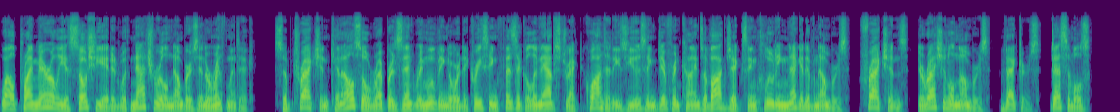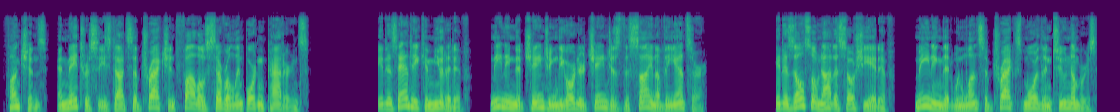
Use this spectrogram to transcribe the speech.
While primarily associated with natural numbers in arithmetic, subtraction can also represent removing or decreasing physical and abstract quantities using different kinds of objects, including negative numbers, fractions, irrational numbers, vectors, decimals, functions, and matrices. Subtraction follows several important patterns. It is anti commutative, meaning that changing the order changes the sign of the answer. It is also not associative, meaning that when one subtracts more than two numbers,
